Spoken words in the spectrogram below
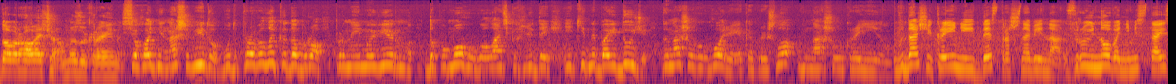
Доброго вечора, ми з України. Сьогодні наше відео буде про велике добро, про неймовірну допомогу голландських людей, які не байдужі до нашого горя, яке прийшло в нашу Україну. В нашій країні йде страшна війна. Зруйновані міста і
